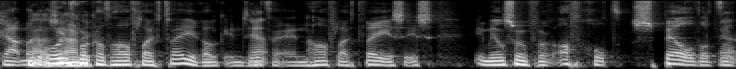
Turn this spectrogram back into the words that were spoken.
Ja, de dat Orange. Box had Half-Life 2 er ook in zitten. En Half-Life 2 is, is inmiddels zo'n verafgod spel dat Ja.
